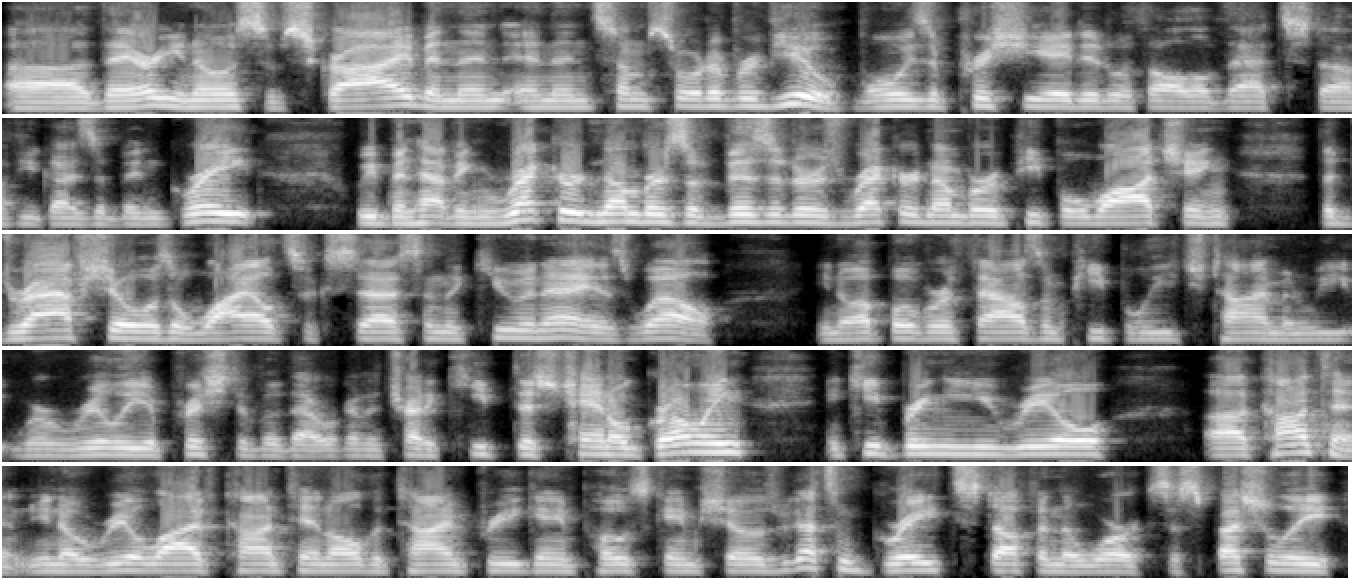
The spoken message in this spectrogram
uh, there, you know, subscribe and then and then some sort of review. Always appreciated with all of that stuff. You guys have been great. We've been having record numbers of visitors, record number of people watching. The draft show was a wild success, and the Q and A as well. You know, up over a thousand people each time, and we we're really appreciative of that. We're going to try to keep this channel growing and keep bringing you real uh, content. You know, real live content all the time, pregame, postgame shows. We got some great stuff in the works, especially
